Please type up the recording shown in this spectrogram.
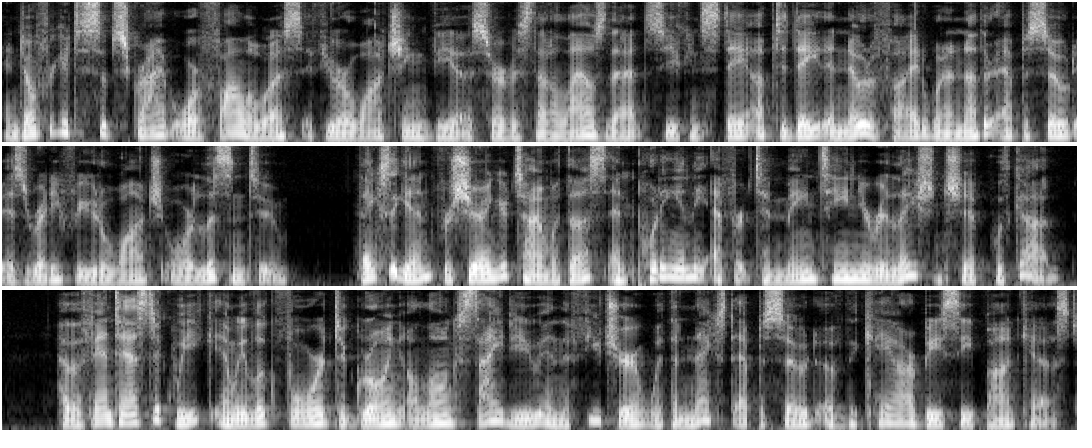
and don't forget to subscribe or follow us if you are watching via a service that allows that so you can stay up to date and notified when another episode is ready for you to watch or listen to. Thanks again for sharing your time with us and putting in the effort to maintain your relationship with God. Have a fantastic week, and we look forward to growing alongside you in the future with the next episode of the KRBC podcast.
